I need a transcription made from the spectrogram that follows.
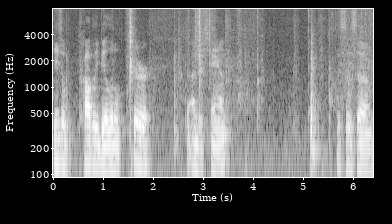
these will probably be a little clearer to understand. This is, um,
